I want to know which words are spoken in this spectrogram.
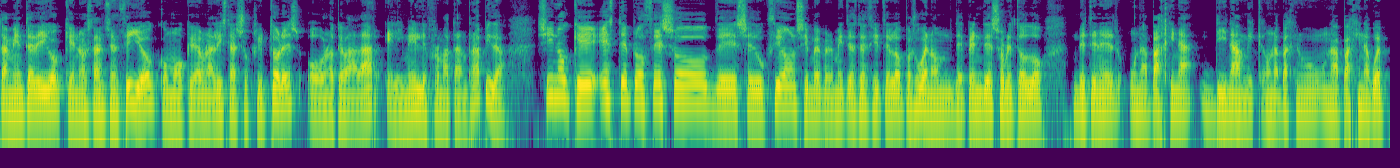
También te digo que no es tan sencillo como crear una lista de suscriptores o no te va a dar el email de forma tan rápida, sino que este proceso de seducción, si me permites decírtelo, pues bueno, depende sobre todo de tener una página dinámica, una página, una página web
